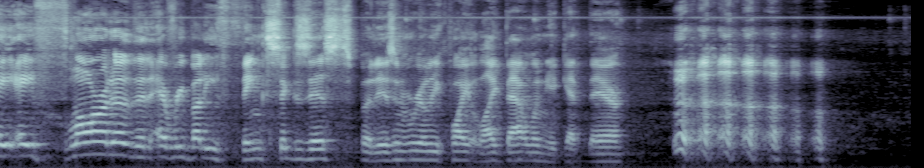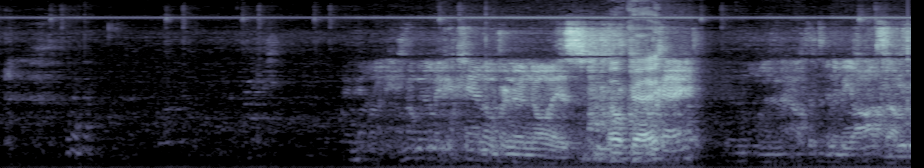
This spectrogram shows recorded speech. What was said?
A, a Florida that everybody thinks exists but isn't really quite like that when you get there. I'm gonna make a can opener noise. okay. Okay? Mouth, It's be awesome.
